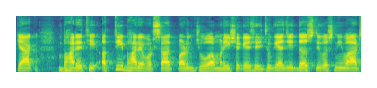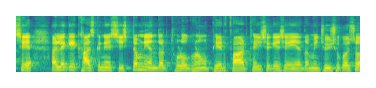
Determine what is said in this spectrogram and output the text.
ક્યાંક ભારેથી અતિ ભારે વરસાદ પણ જોવા મળી શકે છે. જોકે હજી દસ દિવસની વાર છે એટલે કે ખાસ કરીને સિસ્ટમની અંદર થોડો ઘણો ફેરફાર થઈ શકે છે. અહીંયા તમે જોઈ શકો છો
